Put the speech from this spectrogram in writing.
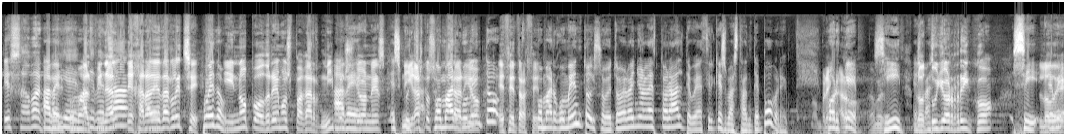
esa vaca al final dejará de dar leche ¿puedo? y no podremos pagar ni pensiones, ni gastos sanitarios, etcétera. Como argumento, y sobre todo el año electoral, te voy a decir que es bastante pobre. ¿Por qué? Sí, lo tuyo rico 5 Sí, lo te, voy, de,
